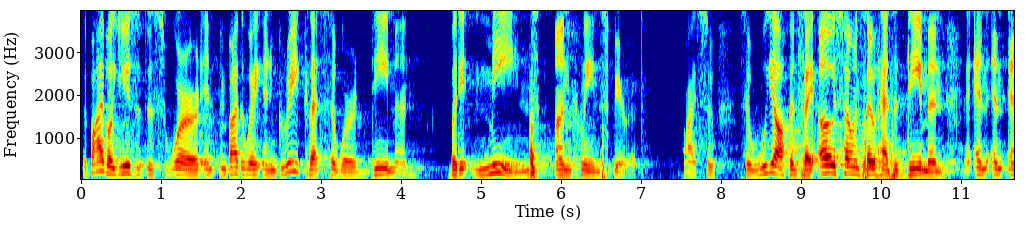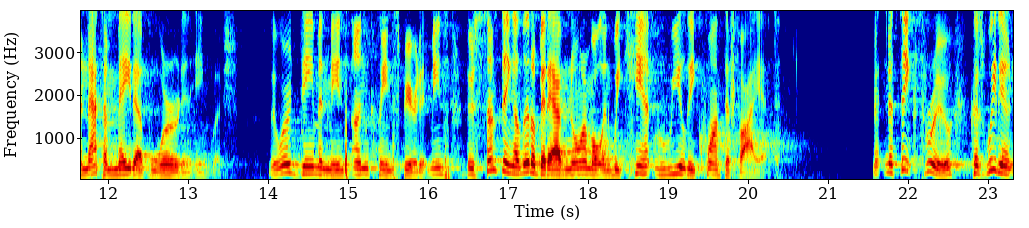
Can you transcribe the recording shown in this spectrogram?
The Bible uses this word, and, and by the way, in Greek, that's the word demon but it means unclean spirit. Right? So, so we often say, oh, so and so has a demon, and, and, and that's a made up word in English. The word demon means unclean spirit. It means there's something a little bit abnormal and we can't really quantify it. Now, now think through, because we don't,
